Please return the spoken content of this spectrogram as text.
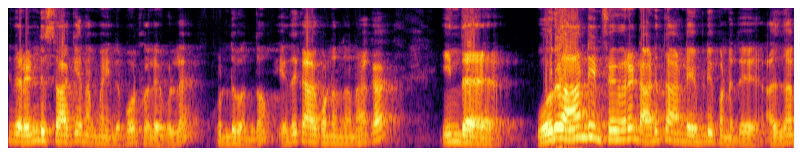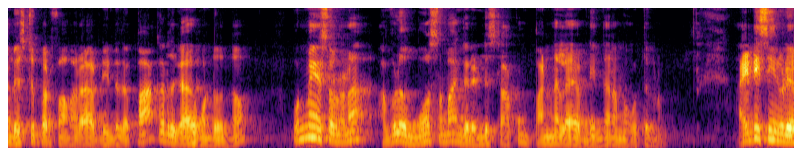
இந்த ரெண்டு ஸ்டாக்கே நம்ம இந்த போர்ட்ஃபோலியோக்குள்ளே கொண்டு வந்தோம். எதுக்காக கொண்டு வந்தோம்னாக்கா இந்த ஒரு ஆண்டின் ஃபேவரட் அடுத்த ஆண்டு எப்படி பண்ணுது? அதுதான் பெஸ்ட் பர்ஃபார்மரா அப்படின்றத பார்க்கறதுக்காக கொண்டு வந்தோம். உண்மையை சொல்லணும்னா அவ்வளோ மோசமாக இந்த ரெண்டு ஸ்டாக்கும் பண்ணலை அப்படின்னு தான் நம்ம ஒத்துக்கணும். ஐடிசியினுடைய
